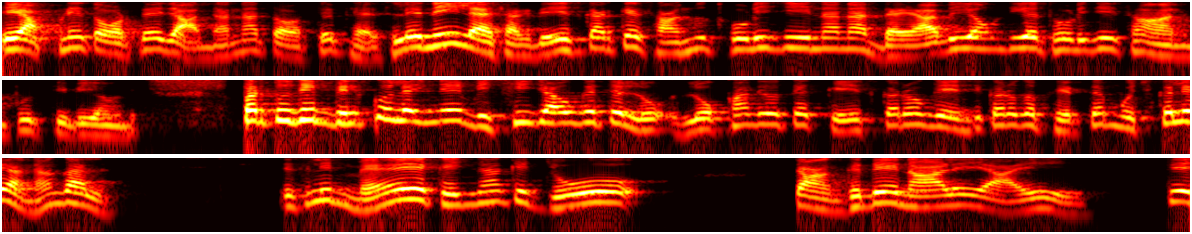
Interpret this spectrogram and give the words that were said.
ਇਹ ਆਪਣੇ ਤੌਰ ਤੇ ਆਜ਼ਾਦਾਨਾ ਤੌਰ ਤੇ ਫੈਸਲੇ ਨਹੀਂ ਲੈ ਸਕਦੇ। ਇਸ ਕਰਕੇ ਸਾਨੂੰ ਥੋੜੀ ਜੀ ਇਹਨਾਂ ਨਾਲ ਦਇਆ ਵੀ ਆਉਂਦੀ ਹੈ ਥੋੜੀ ਜੀ ਸਹਾਨੁਭੂਤੀ ਵੀ ਆਉਂਦੀ। ਪਰ ਤੁਸੀਂ ਬਿਲਕੁਲ ਇੰਨੇ ਵਿਛੀ ਜਾਓਗੇ ਤੇ ਲੋ- ਲੋਕਾਂ ਦੇ ਉੱਤੇ ਕੇਸ ਕਰੋਗੇ, ਇੰਜ ਕਰੋਗੇ, ਫਿਰ ਤੇ ਮੁਸ਼ਕਲ ਆ ਨਾ ਗੱਲ। ਇਸ ਲਈ ਮੈਂ ਇਹ ਕਹਿੰਦਾ ਕਿ ਜੋ ਢੰਗ ਦੇ ਨਾਲ ਇਹ ਆਏ ਤੇ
